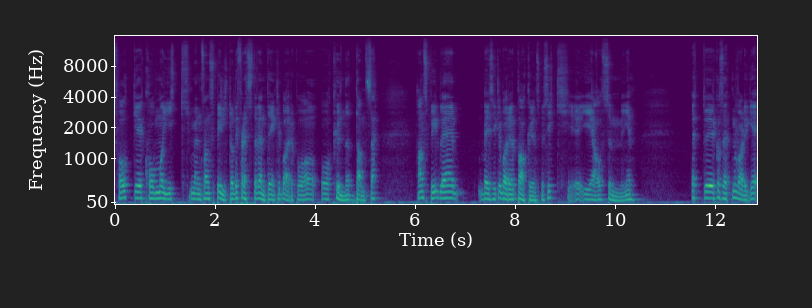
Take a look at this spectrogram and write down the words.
Folk eh, kom og gikk mens han spilte, og de fleste ventet egentlig bare på å, å kunne danse. Hans spill ble basically bare bakgrunnsmusikk i all summingen. Etter konserten var det ikke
